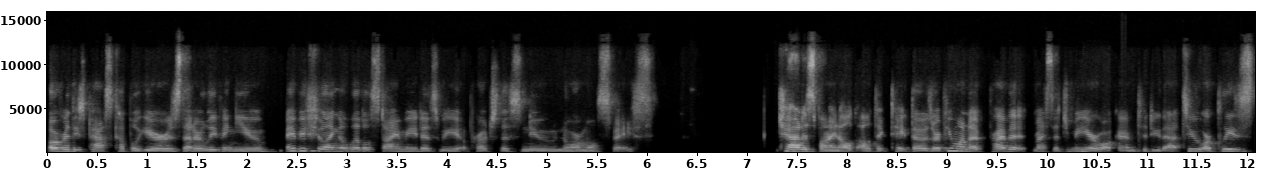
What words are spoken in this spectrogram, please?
over these past couple years that are leaving you maybe feeling a little stymied as we approach this new normal space. Chat is fine. I'll, I'll dictate those. Or if you want to private message me, you're welcome to do that too. Or please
